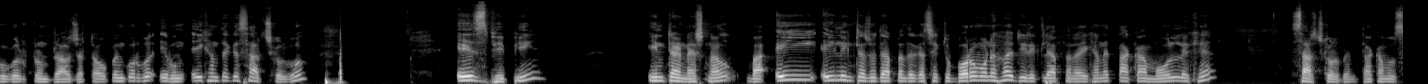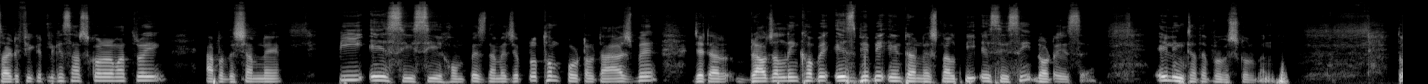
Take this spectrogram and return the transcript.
গুগল ক্রোম ব্রাউজারটা ওপেন করব এবং এইখান থেকে সার্চ করব এসভিপি ইন্টারন্যাশনাল বা এই এই লিঙ্কটা যদি আপনাদের কাছে একটু বড় মনে হয় ডিরেক্টলি আপনারা এখানে টাকা মোল লিখে সার্চ করবেন। তাকামুল সার্টিফিকেট লিখে সার্চ করার মাত্রই আপনাদের সামনে পিএসিসি হোম পেজ নামে যে প্রথম পোর্টালটা আসবে, যেটার ব্রাউজার লিঙ্ক হবে SVP international PACC dot S এই লিঙ্কটাতে প্রবেশ করবেন। তো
